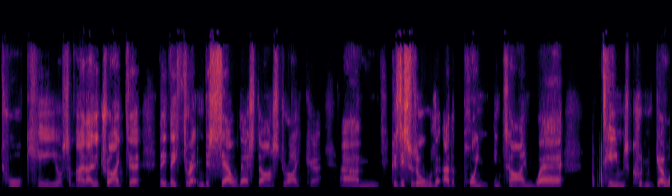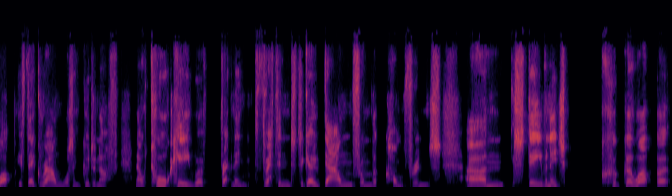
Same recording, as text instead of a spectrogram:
Torquay or something like that. They tried to, they, they threatened to sell their star striker because um, this was all the, at the point in time where teams couldn't go up if their ground wasn't good enough. Now Torquay were threatening threatened to go down from the conference. Um, Stevenage could go up, but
